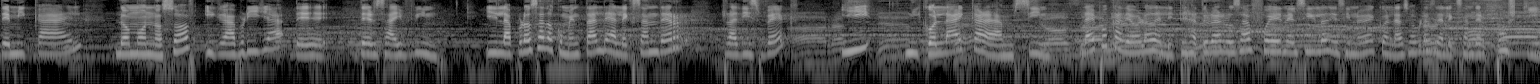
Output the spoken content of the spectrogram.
de Mikhail Lomonosov y Gabriela de Terzaivin y la prosa documental de Alexander Radisbek y Nikolai Karamzin. La época de oro de literatura rusa fue en el siglo XIX con las obras de Alexander Pushkin.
